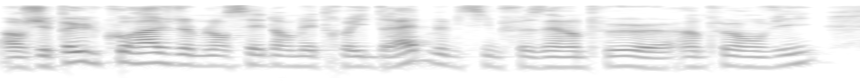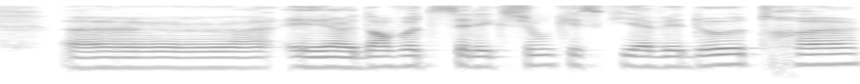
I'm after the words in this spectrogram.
Alors j'ai pas eu le courage de me lancer dans Metroid Dread, même s'il me faisait un peu, un peu envie. Euh, et euh, dans votre sélection, qu'est-ce qu'il y avait d'autre?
